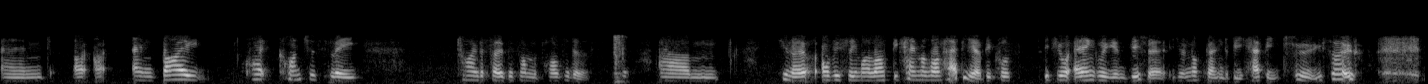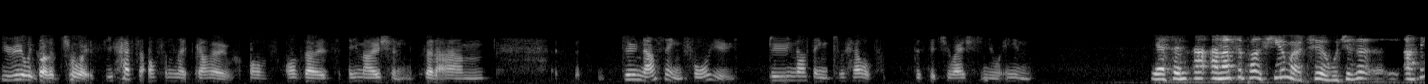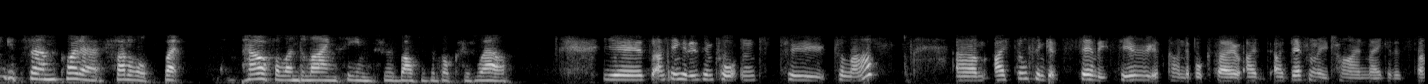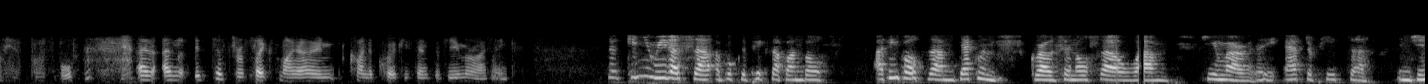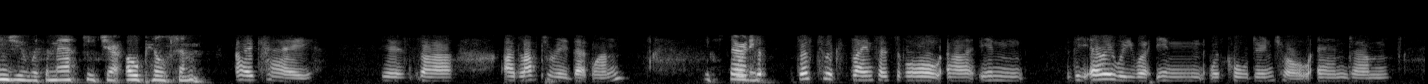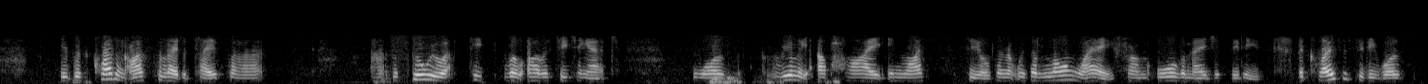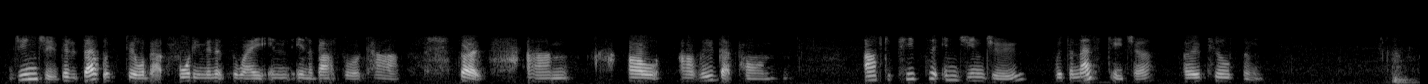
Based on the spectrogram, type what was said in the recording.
And I, I, and by quite consciously trying to focus on the positive, um, you know, obviously my life became a lot happier because if you're angry and bitter, you're not going to be happy too. So you really got a choice. You have to often let go of of those emotions that um, do nothing for you, do nothing to help the situation you're in. Yes, and and I suppose humor too, which is a I think it's um, quite a subtle but powerful underlying theme through both of the books as well. Yes, I think it is important to to laugh. Um, I still think it's fairly serious kind of book, so I, I definitely try and make it as funny as possible, and and it just reflects my own kind of quirky sense of humour. I think. So can you read us uh, a book that picks up on both? I think both um, Declan's growth and also um, humor. The After Pizza in Jinju with the math teacher O. Pilson. Okay. Yes, uh, I'd love to read that one. It's 30. just to explain, first of all, uh, in the area we were in was called Doonchal, and um, it was quite an isolated place. Uh, uh, the school we were te- well, I was teaching at was really up high in rice and it was a long way from all the major cities. The closest city was Jinju, but that was still about 40 minutes away in, in a bus or a car. So um, I'll, I'll read that poem. After pizza in Jinju with the maths teacher, O. Pilson.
